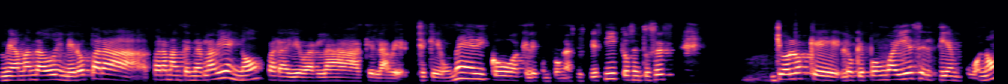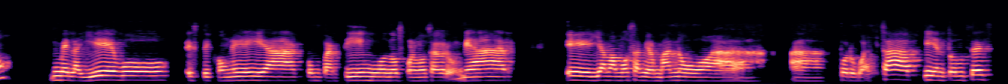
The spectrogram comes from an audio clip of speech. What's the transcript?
me ha mandado dinero para, para mantenerla bien, ¿no? Para llevarla a que la chequee un médico, a que le componga sus piecitos. Entonces, yo lo que, lo que pongo ahí es el tiempo, ¿no? Me la llevo, estoy con ella, compartimos, nos ponemos a bromear, eh, llamamos a mi hermano por WhatsApp y entonces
